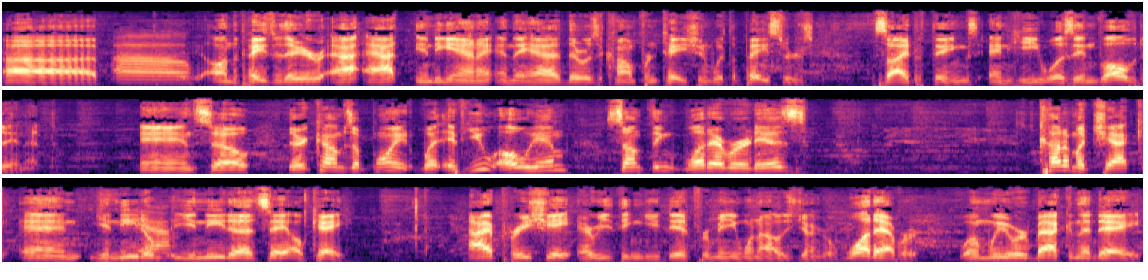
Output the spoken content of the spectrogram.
Uh, oh. On the Pacers, they were at, at Indiana, and they had there was a confrontation with the Pacers side of things, and he was involved in it. And so there comes a point. If you owe him something, whatever it is, cut him a check, and you need Yeah. a you need to say, okay, I appreciate everything you did for me when I was younger. Whatever, when we were back in the day,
